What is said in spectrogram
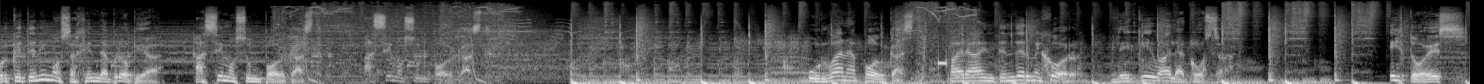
Porque tenemos agenda propia. Hacemos un podcast. Hacemos un podcast. Urbana Podcast. Para entender mejor de qué va la cosa. Esto es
